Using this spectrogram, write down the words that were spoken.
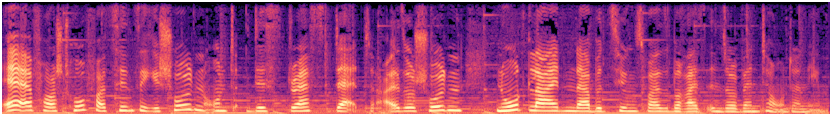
Er erforscht hochverzinsliche Schulden und Distressed Debt, also Schulden notleidender bzw. bereits insolventer Unternehmen.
